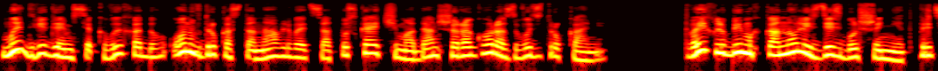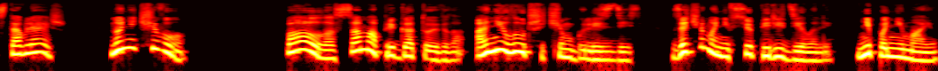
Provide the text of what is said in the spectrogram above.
Мы двигаемся к выходу, он вдруг останавливается, отпускает чемодан, широко разводит руками. Твоих любимых канолей здесь больше нет, представляешь? Но ничего. Паула сама приготовила. Они лучше, чем были здесь. Зачем они все переделали? Не понимаю.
